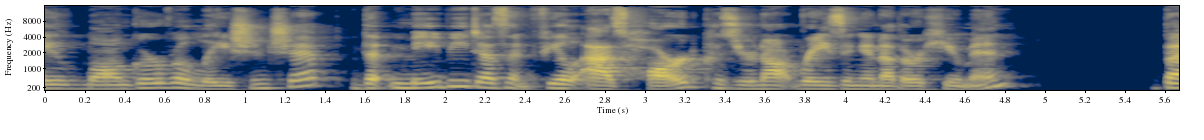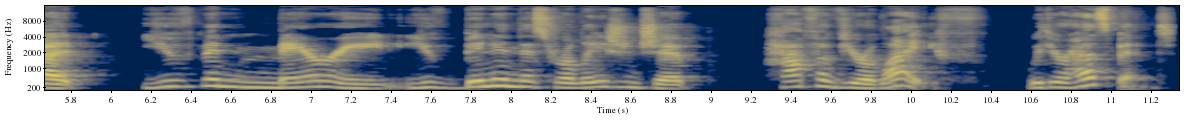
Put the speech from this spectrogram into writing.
a longer relationship that maybe doesn't feel as hard because you're not raising another human, but you've been married, you've been in this relationship half of your life with your husband.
